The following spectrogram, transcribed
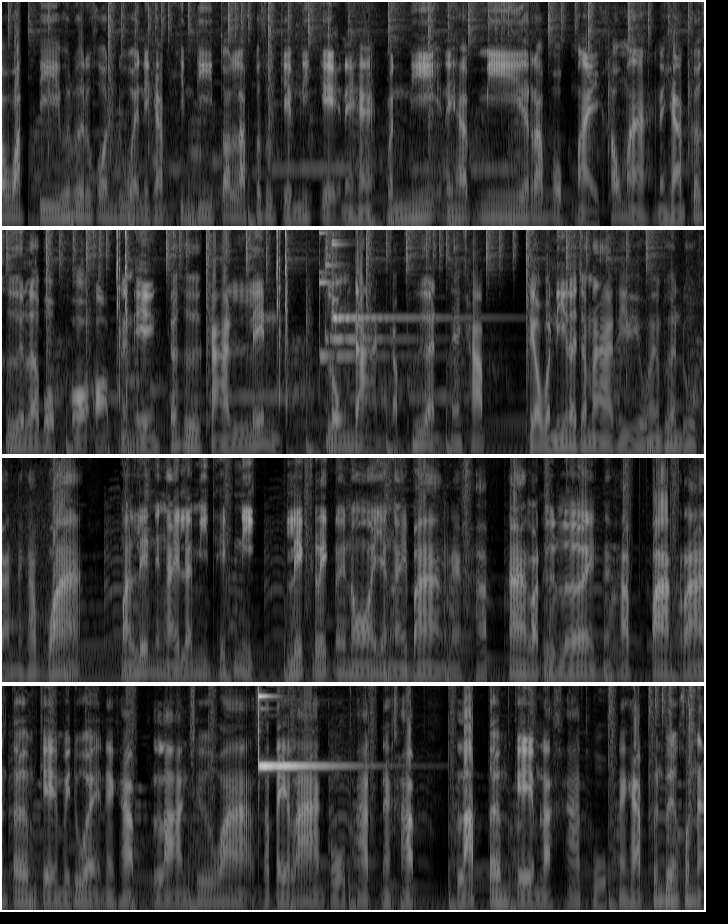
สวัสดีเพื่อนๆทุกคนด้วยนะครับยินดีต้อนรับเข้าสู่เกมนิเกะนะฮะวันนี้นะครับมีระบบใหม่เข้ามานะครับ ก็คือระบบ c อ o op นั่นเองก็คือการเล่นลงด่านกับเพื่อนนะครับ เดี๋ยววันนี้เราจะมารีวิวให้เพื่อนดูกันนะครับ ว่ามันเล่นยังไงและมีเทคนิคเล็กๆ น้อยๆยังไงบ้างนะครับอ่าก่อนอื่นเลยนะครับฝากร้านเติมเกมไปด้วยนะครับร้านชื่อว่า Stella Go p a s นะครับ รับเติมเกมราคาถูกนะครับเพื่อนๆคนไหน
